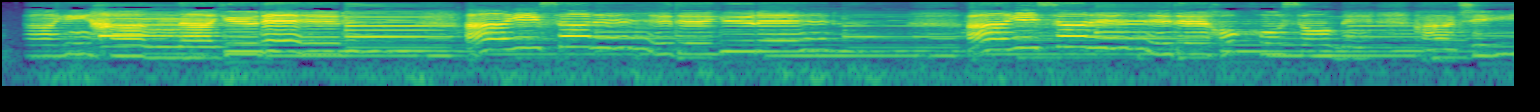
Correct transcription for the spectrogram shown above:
see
